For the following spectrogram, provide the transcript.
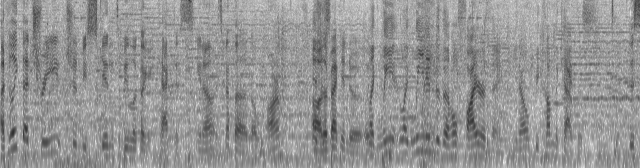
I feel like that tree should be skinned to be look like a cactus. You know, it's got the, the arm. Oh, they're back into it. Like lean, like lean into the whole fire thing. You know, become the cactus. This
